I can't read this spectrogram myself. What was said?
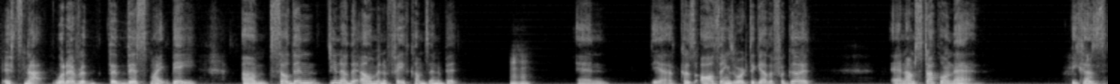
it's not whatever the this might be. Um, so then you know the element of faith comes in a bit, mm-hmm. and yeah, because all things work together for good, and I'm stuck on that because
